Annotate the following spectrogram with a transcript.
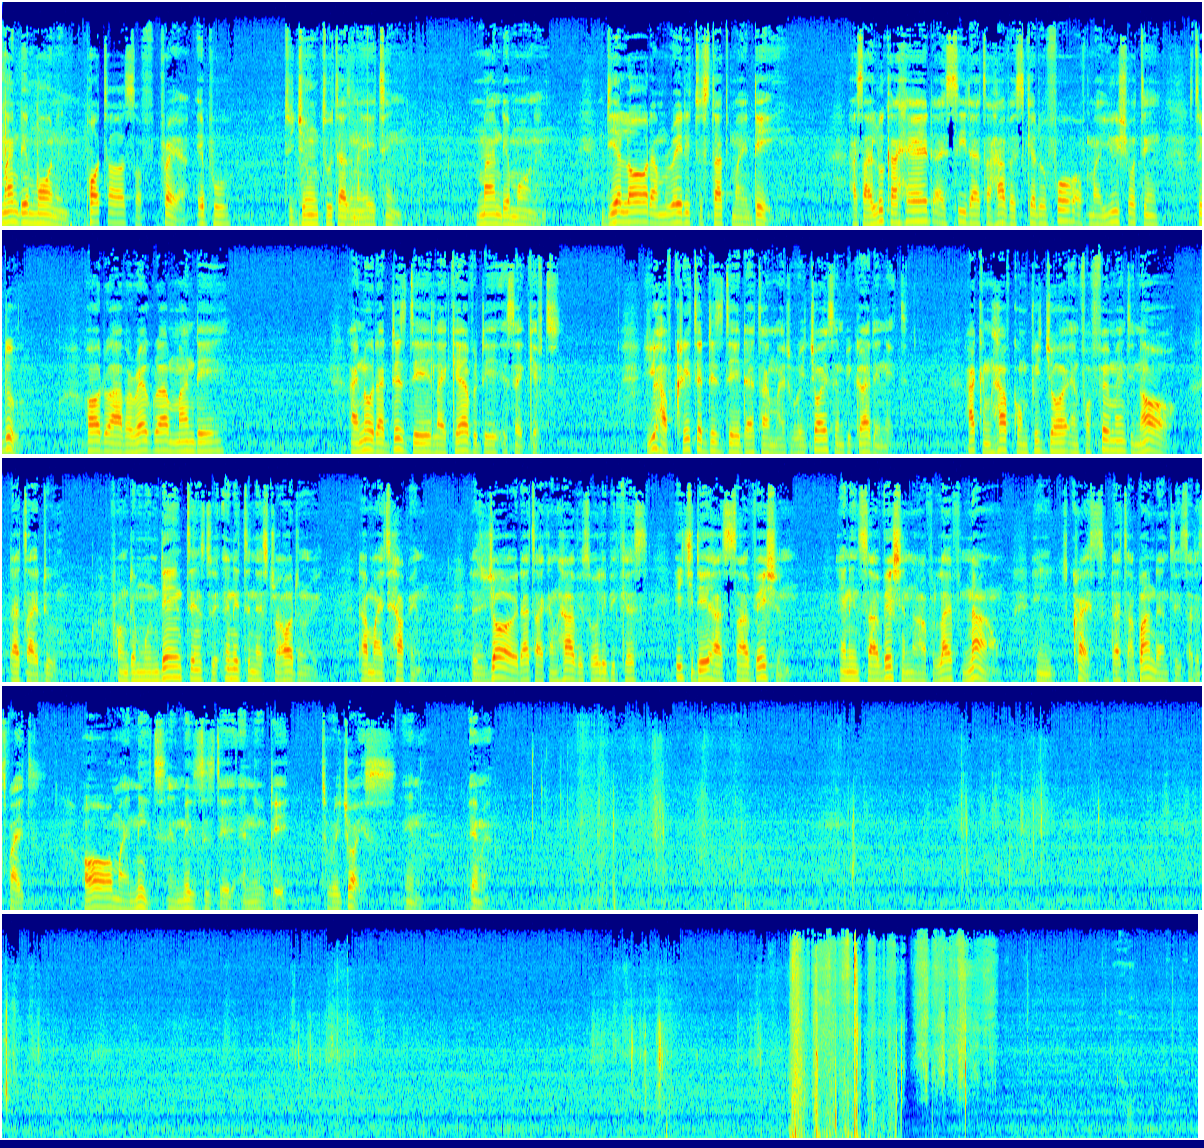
Monday morning, Portals of Prayer, April to June 2018. Monday morning. Dear Lord, I'm ready to start my day. As I look ahead, I see that I have a schedule full of my usual things to do. Although I have a regular Monday, I know that this day, like every day, is a gift. You have created this day that I might rejoice and be glad in it. I can have complete joy and fulfillment in all that I do, from the mundane things to anything extraordinary that might happen. The joy that I can have is only because each day has salvation, and in salvation I have life now in Christ that abundantly satisfies all my needs and makes this day a new day to rejoice in. Amen.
